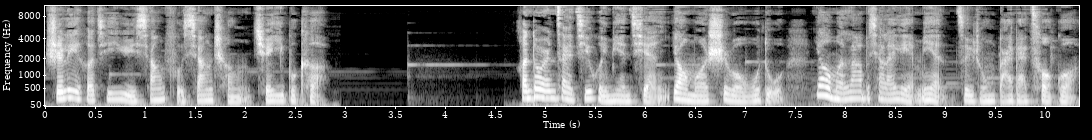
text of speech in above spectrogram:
实力和机遇相辅相成，缺一不可。很多人在机会面前，要么视若无睹，要么拉不下来脸面，最终白白错过。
